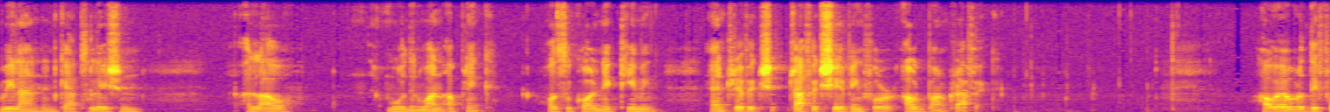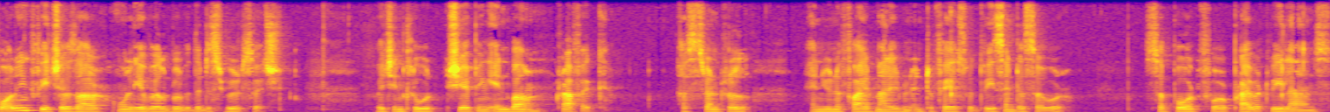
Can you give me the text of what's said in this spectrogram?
VLAN encapsulation, allow more than one uplink, also called NIC teaming, and traffic, sh traffic shaping for outbound traffic. However, the following features are only available with the distributed switch, which include shaping inbound traffic, a central and unified management interface with vCenter server, support for private VLANs,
